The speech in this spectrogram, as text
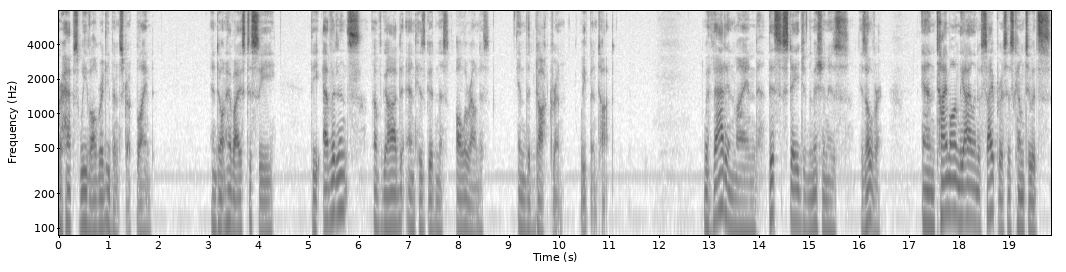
perhaps we've already been struck blind and don't have eyes to see the evidence of God and His goodness all around us in the doctrine we've been taught. With that in mind, this stage of the mission is, is over. And time on the island of Cyprus has come to its,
